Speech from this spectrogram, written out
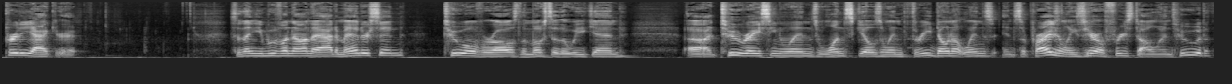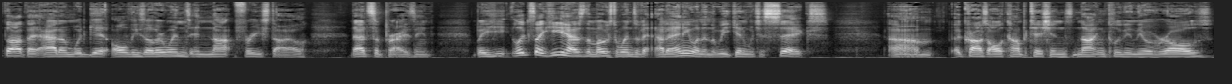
Pretty accurate. So then you move on to Adam Anderson, two overalls, the most of the weekend. Uh, two racing wins, one skills win, three donut wins, and surprisingly zero freestyle wins. Who would have thought that Adam would get all these other wins and not freestyle? That's surprising. But he looks like he has the most wins of, out of anyone in the weekend, which is six um, across all competitions, not including the overalls.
